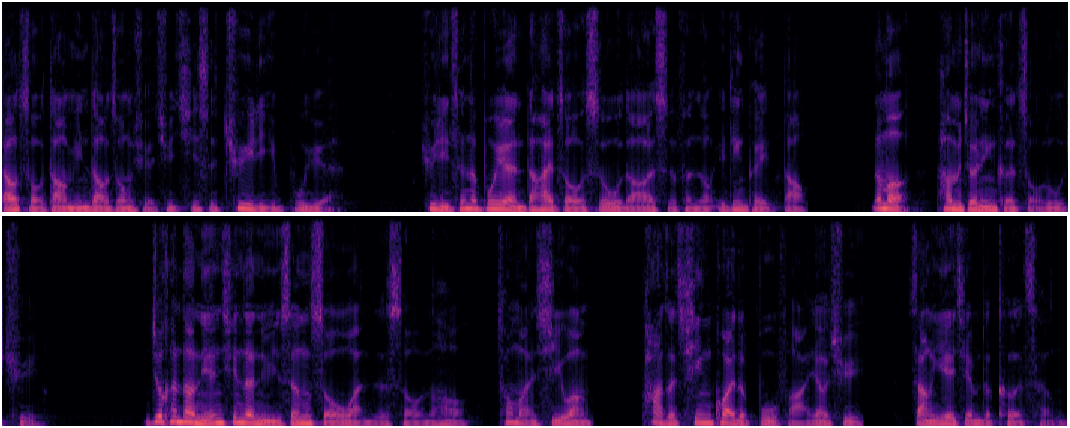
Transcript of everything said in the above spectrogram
要走到明道中学去，其实距离不远，距离真的不远，大概走十五到二十分钟，一定可以到。那么他们就宁可走路去，你就看到年轻的女生手挽着手，然后充满希望，踏着轻快的步伐要去上夜间的课程。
